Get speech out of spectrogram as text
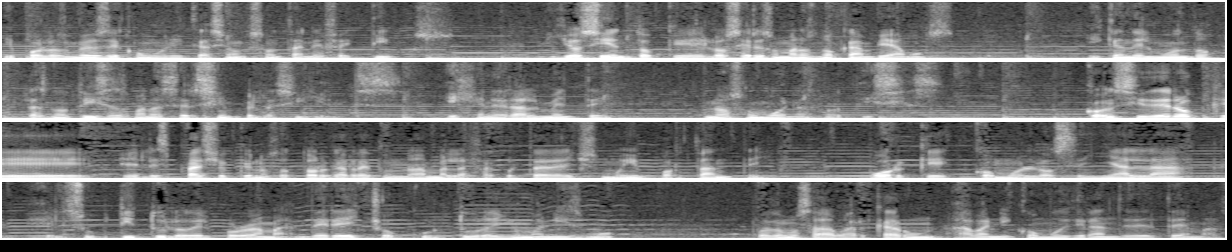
y por los medios de comunicación que son tan efectivos. Yo siento que los seres humanos no cambiamos y que en el mundo las noticias van a ser siempre las siguientes y generalmente no son buenas noticias. Considero que el espacio que nos otorga Red a la Facultad de Derecho es muy importante porque, como lo señala el subtítulo del programa Derecho, Cultura y Humanismo, podemos abarcar un abanico muy grande de temas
